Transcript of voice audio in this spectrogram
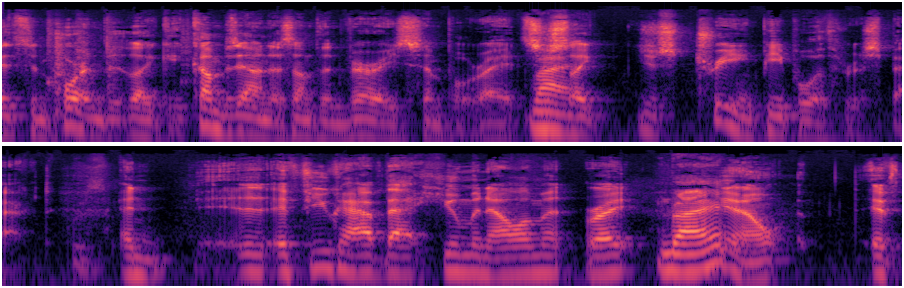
it's important that like it comes down to something very simple, right? It's just like just treating people with respect, and if you have that human element, right? Right. You know, if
